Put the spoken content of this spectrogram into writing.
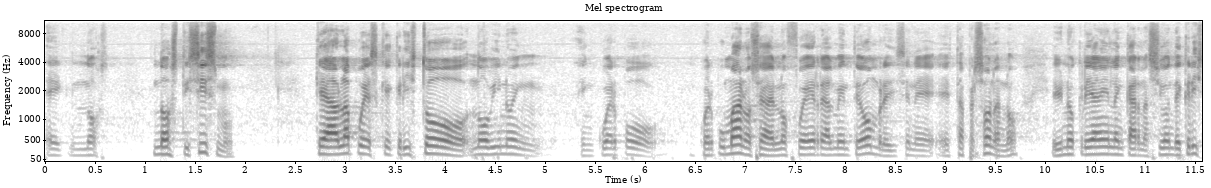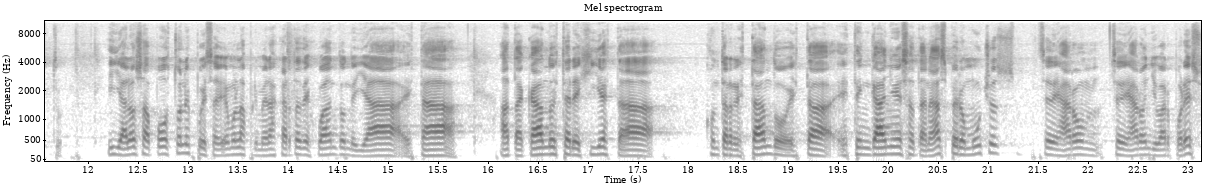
el gnosticismo, que habla pues que Cristo no vino en, en cuerpo cuerpo humano, o sea, él no fue realmente hombre, dicen eh, estas personas, ¿no? Ellos no creían en la encarnación de Cristo. Y ya los apóstoles, pues sabíamos las primeras cartas de Juan, donde ya está atacando esta herejía, está contrarrestando esta, este engaño de Satanás, pero muchos se dejaron, se dejaron llevar por eso.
